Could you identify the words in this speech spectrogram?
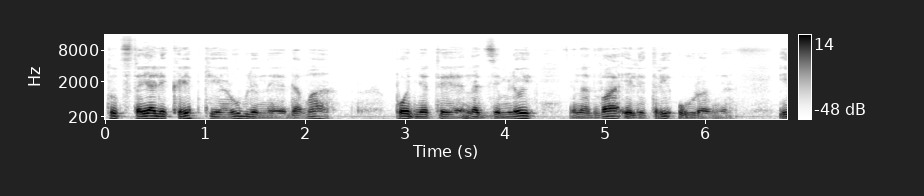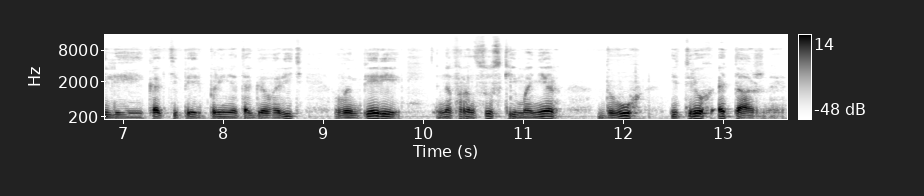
тут стояли крепкие рубленные дома, поднятые над землей на два или три уровня, или, как теперь принято говорить в империи, на французский манер двух- и трехэтажные.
